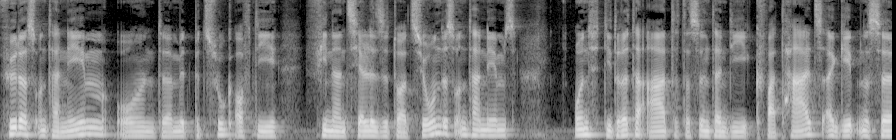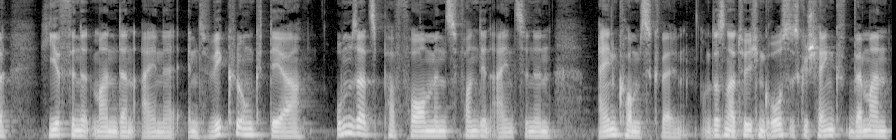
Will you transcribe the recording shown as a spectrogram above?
für das Unternehmen und äh, mit Bezug auf die finanzielle Situation des Unternehmens. Und die dritte Art, das sind dann die Quartalsergebnisse. Hier findet man dann eine Entwicklung der Umsatzperformance von den einzelnen Einkommensquellen. Und das ist natürlich ein großes Geschenk, wenn man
